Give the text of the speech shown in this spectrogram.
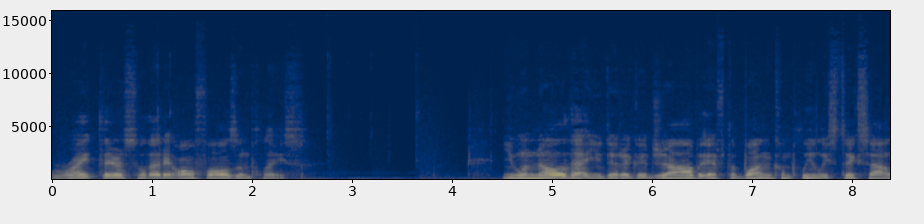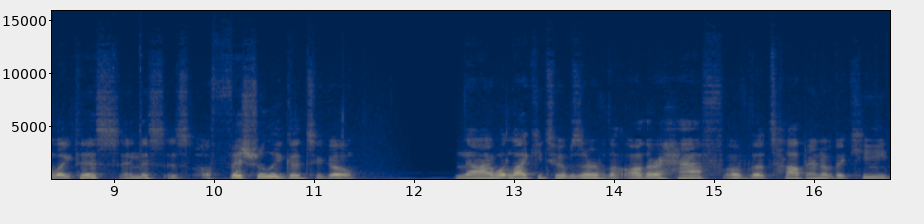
right there so that it all falls in place you will know that you did a good job if the button completely sticks out like this and this is officially good to go. Now I would like you to observe the other half of the top end of the key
